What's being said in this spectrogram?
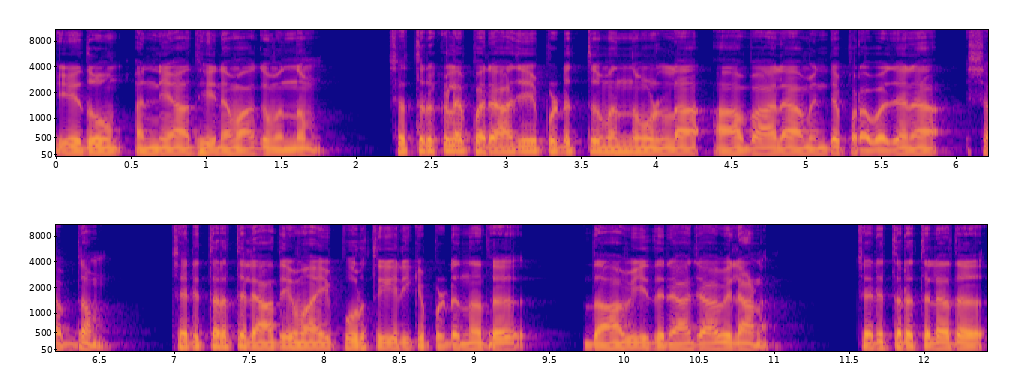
ഏതോം അന്യാധീനമാകുമെന്നും ശത്രുക്കളെ പരാജയപ്പെടുത്തുമെന്നുമുള്ള ആ ബാലാമിന്റെ പ്രവചന ശബ്ദം ചരിത്രത്തിൽ ആദ്യമായി പൂർത്തീകരിക്കപ്പെടുന്നത് ദാവീദ് രാജാവിലാണ്. ചരിത്രത്തിലത്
